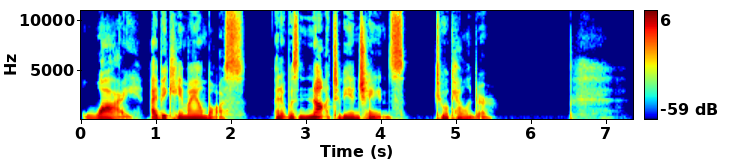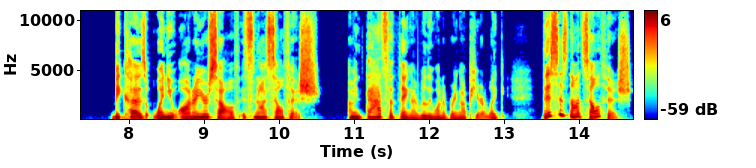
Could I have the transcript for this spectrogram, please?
why I became my own boss, and it was not to be in chains to a calendar. Because when you honor yourself, it's not selfish. I mean, that's the thing I really want to bring up here. Like, this is not selfish.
